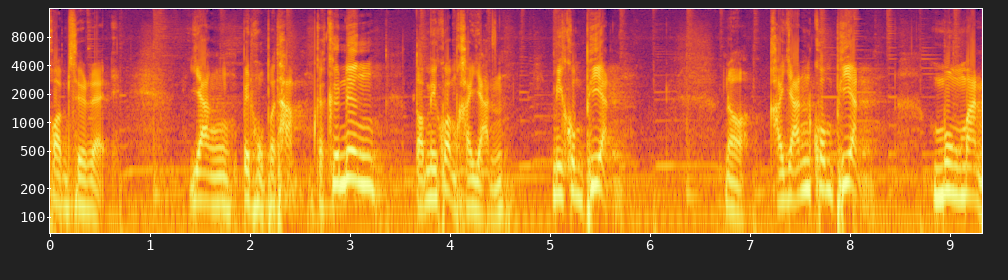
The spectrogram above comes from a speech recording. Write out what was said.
ความสำเร็จย่างเป็นหูประธรรมก็คือ1ต้องมีความขยัน มีความเพียรเนาะขยันความเพียร มุ่งมั่น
